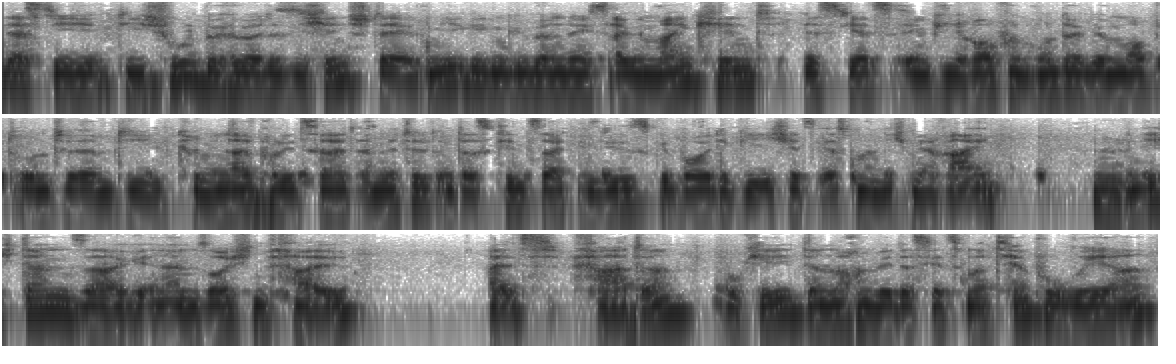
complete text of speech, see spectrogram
dass die, die Schulbehörde sich hinstellt, mir gegenüber, wenn ich sage, mein Kind ist jetzt irgendwie rauf und runter gemobbt und ähm, die Kriminalpolizei hat ermittelt und das Kind sagt, in dieses Gebäude gehe ich jetzt erstmal nicht mehr rein. Hm. Wenn ich dann sage, in einem solchen Fall, als Vater, okay, dann machen wir das jetzt mal temporär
